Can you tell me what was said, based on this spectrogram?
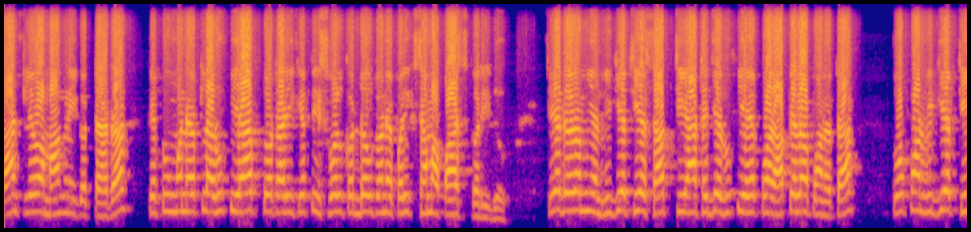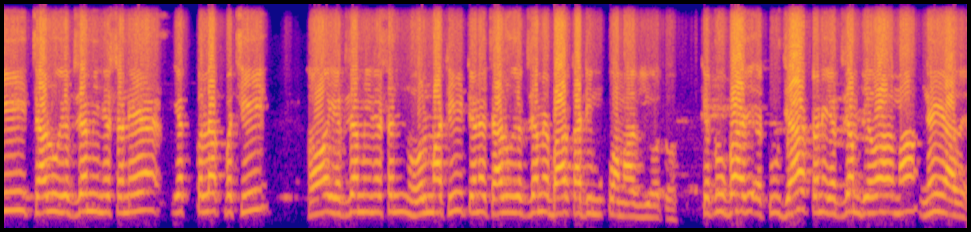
લાંચ લેવા માંગણી કરતા હતા કે તું મને આટલા રૂપિયા આપ, તો તારી કેટલી સોલ્વ કરી દઉં તને પરીક્ષામાં પાસ કરી દઉં. તે દરમિયાન વિદ્યાર્થીએ સાતથી આઠ હજાર રૂપિયા એકવાર આપેલા પણ હતા. તો પણ વિદ્યાર્થી ચાલુ એક્ઝામિનેશને એક કલાક પછી એક્ઝામિનેશન હોલમાંથી તેને ચાલુ એક્ઝામે બહાર કાઢી મૂકવામાં આવ્યો હતો. કે તું ભાઈ તું જા, તને એક્ઝામ દેવામાં નહીં આવે.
